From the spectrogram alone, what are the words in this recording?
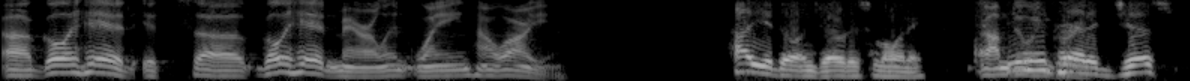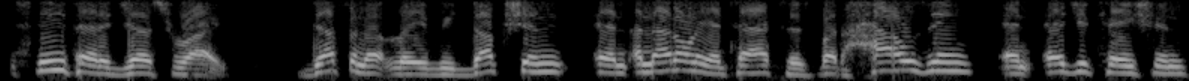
Uh, go ahead. It's uh, go ahead, Maryland. Wayne, how are you? How you doing, Joe? This morning. I'm Steve doing great. Had it just Steve had it just right. Definitely reduction, and, and not only in taxes, but housing and education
